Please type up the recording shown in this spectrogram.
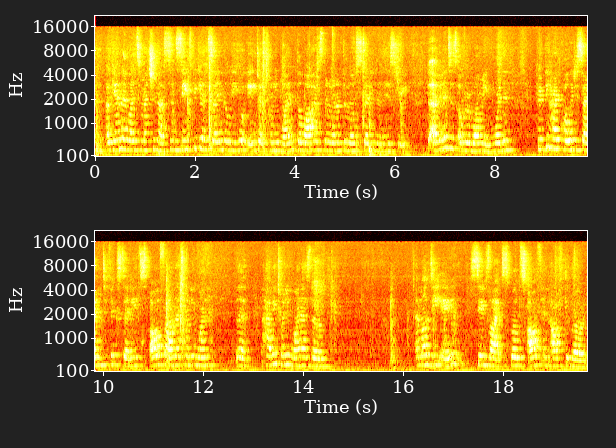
Um, again, I'd like to mention that since states began setting the legal age at 21, the law has been one of the most studied in history. The evidence is overwhelming. More than 50 high-quality scientific studies all found that 21, that having 21 as the MLDA saves lives, both off and off the road.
